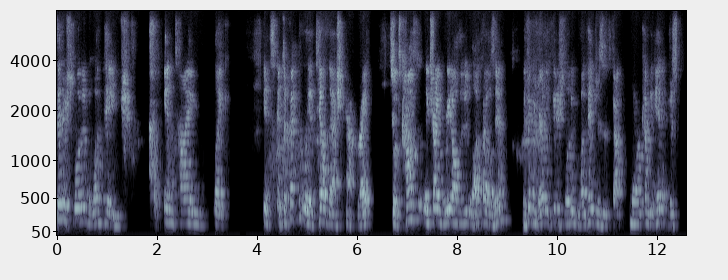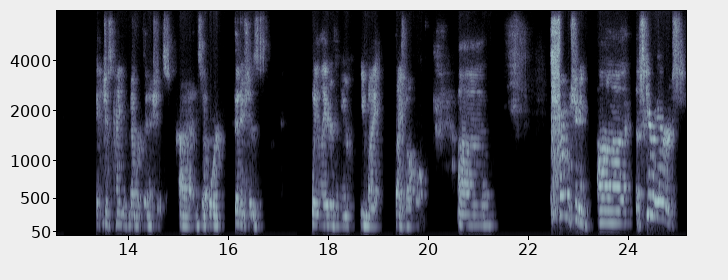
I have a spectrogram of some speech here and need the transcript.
finish loading the web page in time. Like it's it's effectively a tail dash cap, right? So it's constantly trying to read all the new log files in. If it can barely finish loading one page as it's got more coming in. It just it just kind of never finishes, uh, and so or finishes way later than you you might find helpful. Um, troubleshooting, uh, obscure errors.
